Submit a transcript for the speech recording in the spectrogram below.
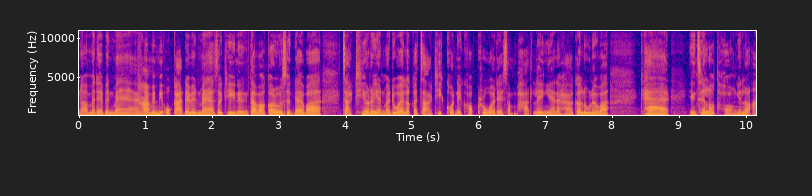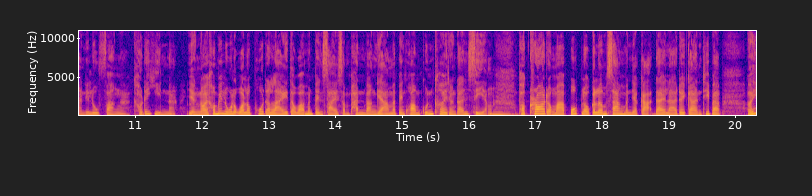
เนาะไม่ได้เป็นแม่ค่ะยังไม่มีโอกาสได้เป็นแม่สักทีหนึ่งแต่ว่าก็รู้สึกได้ว่าจากที่เรียนมาด้วยแล้วก็จากที่คนในครอบครัวได้สัมผัสอะไรเงี้ยนะคะ ก็รู้เลยว่า แค่อย่างเช่นเราท้องเนี่ยเราอ่านให้ลูกฟังอะเขาได้ยินอะอย่างน้อยเขาไม่รู้หรอกว่าเราพูดอะไร แต่ว่ามันเป็นสายสัมพันธ์บางอย่างมันเป็นความคุ้นเคยทางด้านเสียง พอคลอดออกมาปุ๊บเราก็เริ่มสร้างบรรยากาศได้แล้ว โดยการที่แบบเฮ้ย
